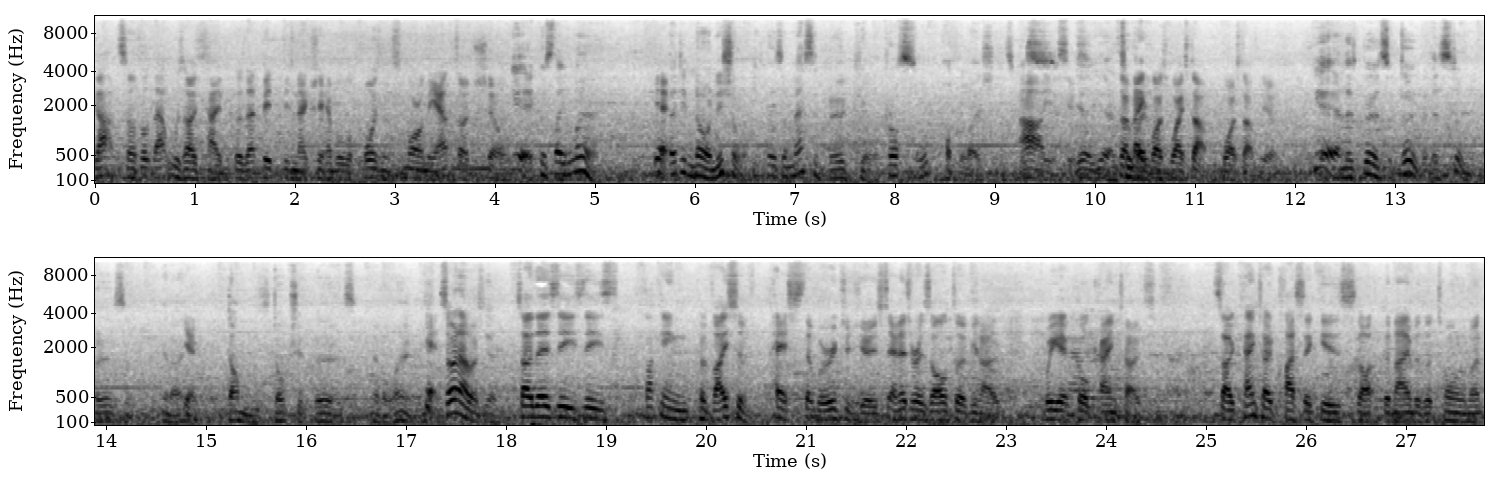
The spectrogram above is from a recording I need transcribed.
guts. I thought that was okay because that bit didn't actually have all the poison. It's more on the outside shell. Yeah, because they learn. Yeah. They didn't know initially. There was a massive bird kill across all populations. Ah, yes, yes. Yeah, yeah. So they- magpies waste up, waste up. Yeah. Yeah, and there's birds that do, but there's still birds that, you know, Yeah. dumb dogshit birds that never learn. Yeah. So in other words, Yeah. so there's these these fucking pervasive pests that were introduced, and as a result of you know, we get called cane toads. So cane toad classic is like the name of the tournament.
